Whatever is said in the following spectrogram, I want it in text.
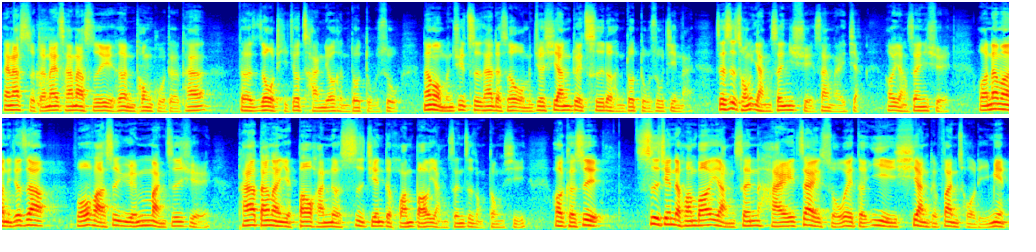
在它死的那一刹那时也是很痛苦的，它的肉体就残留很多毒素。那么我们去吃它的时候，我们就相对吃了很多毒素进来。这是从养生学上来讲，哦，养生学，哦，那么你就知道佛法是圆满之学，它当然也包含了世间的环保养生这种东西，哦，可是。世间的环保养生还在所谓的业相的范畴里面，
